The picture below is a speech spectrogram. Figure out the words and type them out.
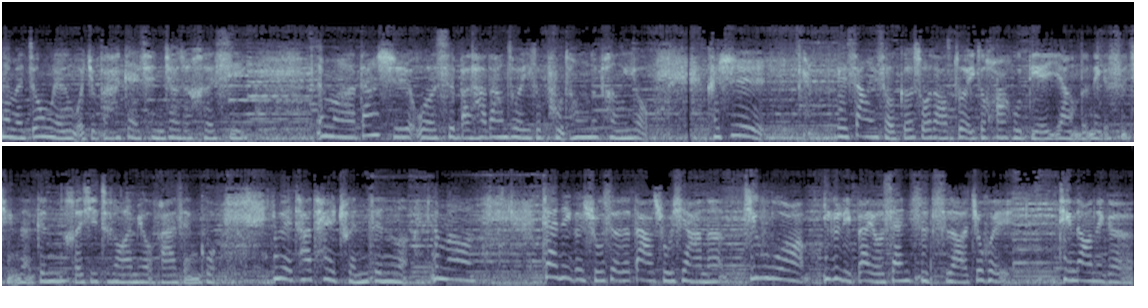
那么中文我就把它改成叫做荷西。当时我是把他当做一个普通的朋友。可是，因为上一首歌说到做一个花蝴蝶一样的那个事情呢，跟荷西从来没有发生过，因为他太纯真了。那么，在那个宿舍的大树下呢，几乎啊一个礼拜有三四次啊，就会听到那个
